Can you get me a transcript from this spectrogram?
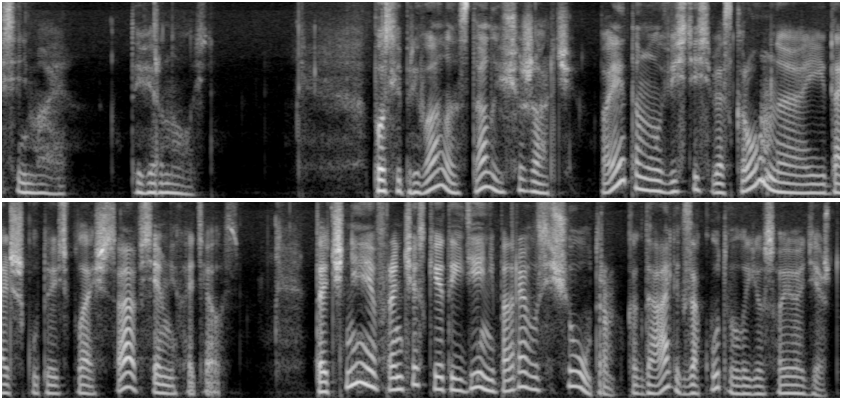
седьмая. Ты вернулась. После привала стало еще жарче, поэтому вести себя скромно и дальше кутаясь в плащ совсем не хотелось. Точнее, Франческе эта идея не понравилась еще утром, когда Алекс закутывал ее в свою одежду.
